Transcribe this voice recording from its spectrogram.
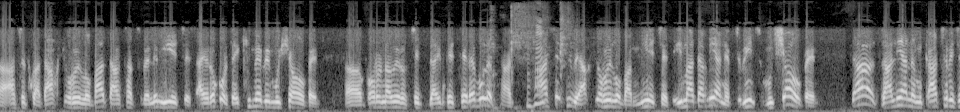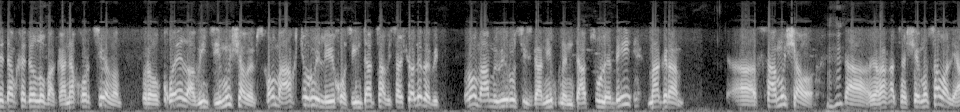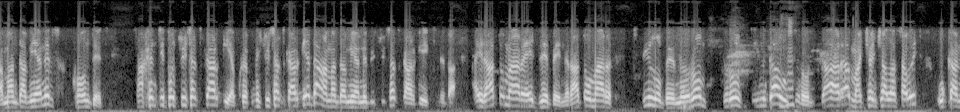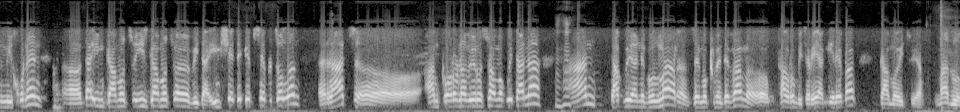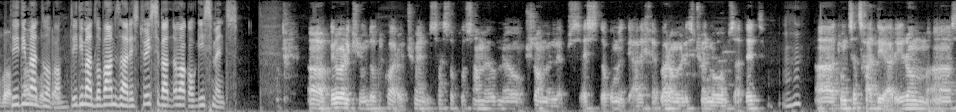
ასე თქვა აღჭურვილობა დასაცრელი მიეცეს. აი როგორც ექიმები მუშაობენ კორონავირუსით დაინფექცირებულებთან ასეთივე აღჭურვილობა მიეცეთ იმ ადამიანებს ვინც მუშაობენ და ძალიან მკაცრი ზედამხედველობა განახორციელონ რომ ყველა ვინც იმუშავებს ხომ აღჭურვილი იყოს იმ დაცავის საშუალებებით რომ ამ ვირუსისგან იყვნენ დაცულები მაგრამ სამუშაო და რაღაცა შემოსავალი ამ ადამიანებს ჰქონდეთ. სახელმწიფოსთვისაც კარგია ქვეყნისთვისაც კარგია და ამ ადამიანებისთვისაც კარგი იქნება. აი რატომ არ ეძებენ რატომ არ ცდილობენ რომ დროს წინ გაუსწრონ და არა მაჩანჩალასავით უკან მიხვნენ და იმ გამოწვის გამოწვევები და იმ შედეგებს ებრძოლონ რაც ამ კორონავირუსმა მოგვიტანა ან დაგვიანებულმა ზემოქმედებამ თავრობის რეაგირება გამოიწვია. მადლობა. დიდი მადლობა. დიდი მადლობა ამ ზარისთვის. ბატონო ვაკო გისმენთ. აა პირველ რიგში უნდა ვთქვა, რომ ჩვენ სასოფლო სამეურნეო შრომელებს ეს დოკუმენტი არ ეხება, რომელიც ჩვენ მოვამზადეთ. აა თუმცა ცხადი არის, რომ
